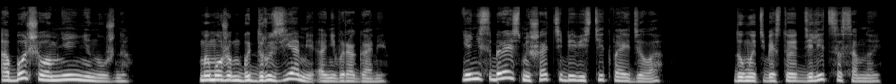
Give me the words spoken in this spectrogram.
«А большего мне и не нужно. Мы можем быть друзьями, а не врагами. Я не собираюсь мешать тебе вести твои дела. Думаю, тебе стоит делиться со мной,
